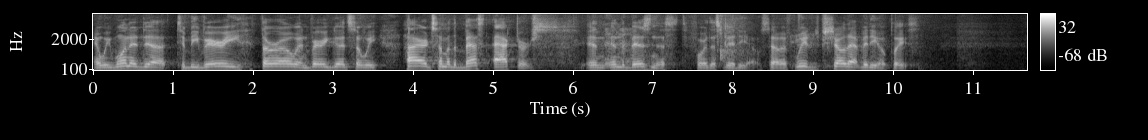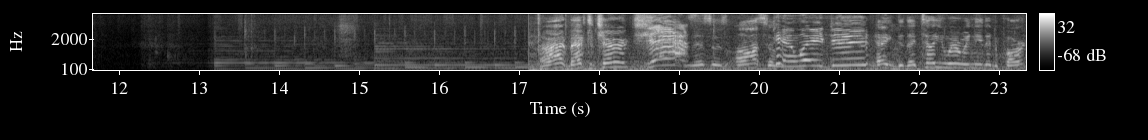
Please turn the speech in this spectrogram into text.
And we wanted uh, to be very thorough and very good, so we hired some of the best actors in, in the business for this video. So if we'd show that video, please. All right, back to church. Yes! This is awesome. Can't wait, dude. Hey, did they tell you where we needed to park?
